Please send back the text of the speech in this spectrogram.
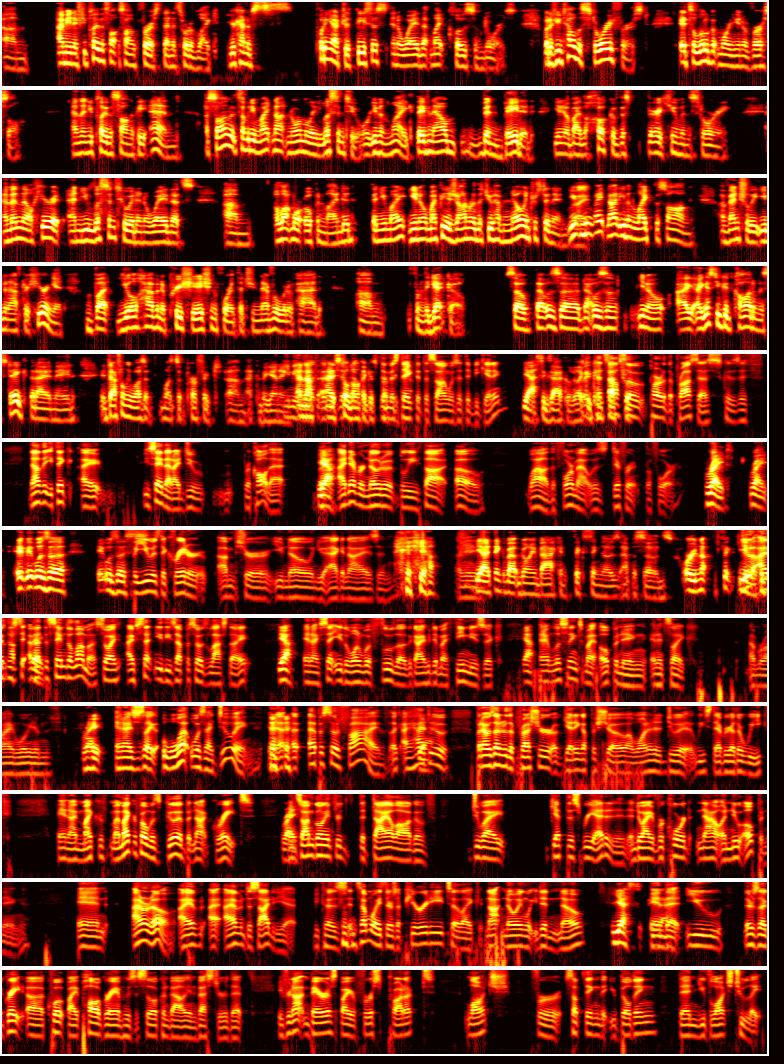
um, i mean if you play the fo- song first then it's sort of like you're kind of s- putting out your thesis in a way that might close some doors. But if you tell the story first it's a little bit more universal and then you play the song at the end a song that somebody might not normally listen to or even like they've now been baited you know by the hook of this very human story and then they'll hear it and you listen to it in a way that's um, a lot more open-minded than you might, you know, it might be a genre that you have no interest in. You, you might not even like the song eventually, even after hearing it, but you'll have an appreciation for it that you never would have had um, from the get go. So that was uh, that was a you know I, I guess you could call it a mistake that I had made. It definitely wasn't wasn't perfect um, at the beginning, You mean and the- not the- I still the- don't think it's the mistake that the song was at the beginning? Yes, exactly. Like But that's conceptual. also part of the process because if now that you think I, you say that I do recall that. Yeah. I never notably thought, oh, wow, the format was different before. right, right. It, it was a it was a But you, as the creator, I'm sure you know and you agonize and yeah I mean, yeah. I think about going back and fixing those episodes, or not. You Dude, know, I've, the, not I've had the same dilemma. So I, I've sent you these episodes last night, yeah and I sent you the one with Flula, the guy who did my theme music. Yeah. And I'm listening to my opening, and it's like, I'm Ryan Williams. right And I was just like, what was I doing in e- episode five? Like, I had Yeah. to, but I was under the pressure of getting up a show. I wanted to do it at least every other week. And I micro- my microphone was good, but not great. Right. And so I'm going through the dialogue of, do I get this re-edited and do I record now a new opening? And I don't know. I have I, I haven't decided yet because in some ways there's a purity to like not knowing what you didn't know yes and that you there's a great uh, quote by Paul Graham, who's a Silicon Valley investor, that if you're not embarrassed by your first product launch for something that you're building, then you've launched too late.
